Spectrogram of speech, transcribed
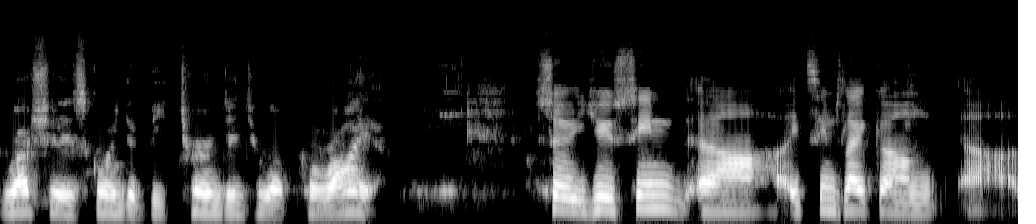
Russia is going to be turned into a pariah. So you seem, uh, it seems like um, uh,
